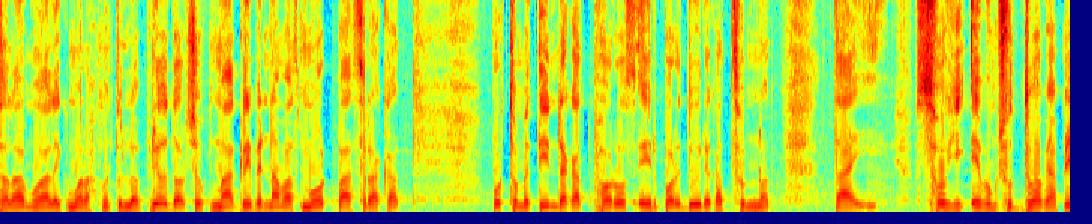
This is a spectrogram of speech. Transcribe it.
আসসালামু আলাইকুম রহমতুল্লাহ প্রিয় দর্শক, মাগরিবের নামাজ মোট পাঁচ রাকাত। প্রথমে তিন রাকাত ফরজ, এরপরে দুই রাকাত সুন্নত। তাই সহি এবং শুদ্ধভাবে আপনি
